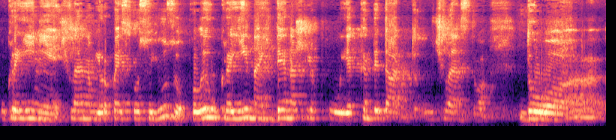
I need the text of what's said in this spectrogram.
Україні членом Європейського союзу, коли Україна йде на шляху як кандидат у членство до, е,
